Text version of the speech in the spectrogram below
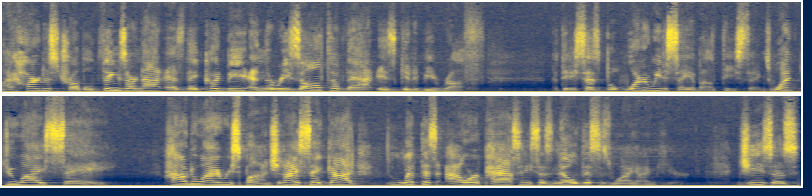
My heart is troubled. Things are not as they could be, and the result of that is going to be rough. But then he says, But what are we to say about these things? What do I say? How do I respond? Should I say, God, let this hour pass? And he says, No, this is why I'm here. Jesus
